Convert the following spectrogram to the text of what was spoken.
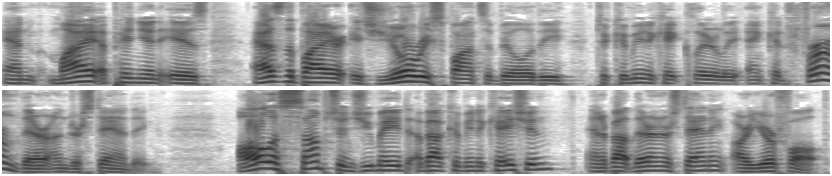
And my opinion is, as the buyer, it's your responsibility to communicate clearly and confirm their understanding all assumptions you made about communication and about their understanding are your fault.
